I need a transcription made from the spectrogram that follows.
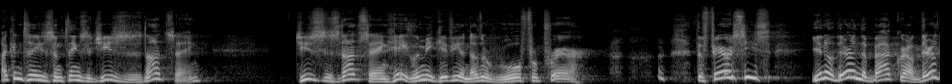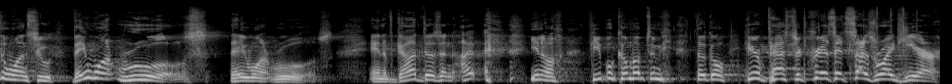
I can tell you some things that Jesus is not saying. Jesus is not saying, hey, let me give you another rule for prayer. the Pharisees, you know, they're in the background. They're the ones who, they want rules. They want rules. And if God doesn't, I, you know, people come up to me, they'll go, Here, Pastor Chris, it says right here.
